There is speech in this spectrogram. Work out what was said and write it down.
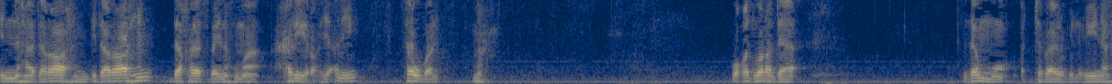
إنها دراهم بدراهم دخلت بينهما حريرة يعني ثوبا. نعم. وقد ورد ذم التبايع بالعينة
